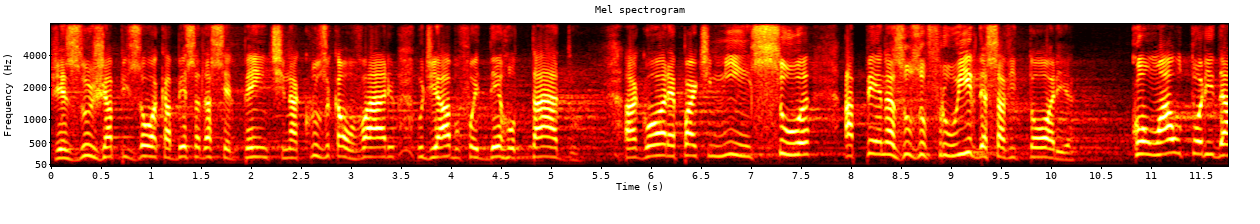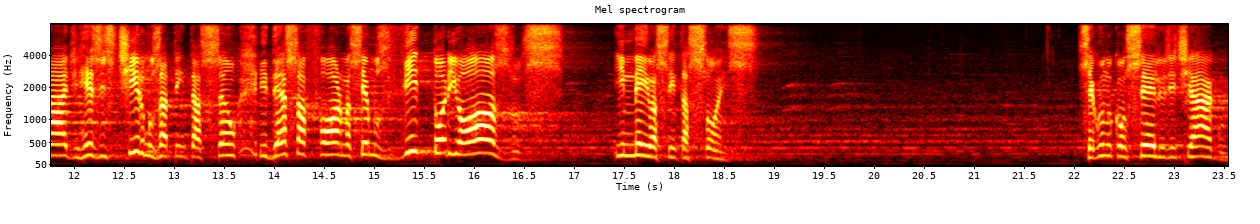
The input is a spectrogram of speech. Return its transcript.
Jesus já pisou a cabeça da serpente na cruz do Calvário, o diabo foi derrotado. Agora é parte minha e sua apenas usufruir dessa vitória com autoridade resistirmos à tentação e dessa forma sermos vitoriosos em meio às tentações. Segundo o conselho de Tiago,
